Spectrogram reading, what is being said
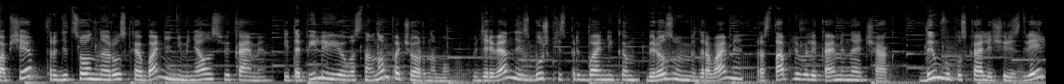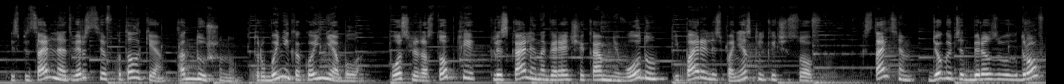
Вообще, традиционная русская баня не менялась веками, и топили ее в основном по-черному. В деревянной избушке с предбанником, березовыми дровами растапливали каменный очаг. Дым выпускали через дверь и специальное отверстие в потолке, отдушину. Трубы никакой не было. После растопки плескали на горячие камни воду и парились по несколько часов. Кстати, деготь от березовых дров,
